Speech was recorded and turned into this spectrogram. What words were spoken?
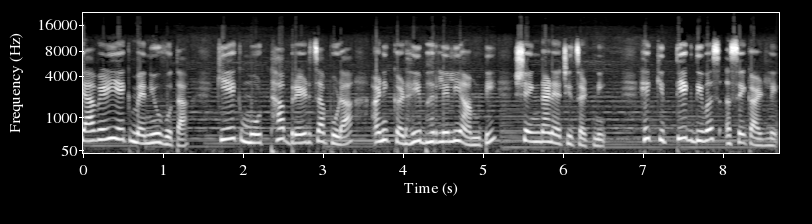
त्यावेळी एक मेन्यू होता की एक मोठा ब्रेडचा पुडा आणि कढई भरलेली आमटी शेंगदाण्याची चटणी. हे कित्येक दिवस असे काढले.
